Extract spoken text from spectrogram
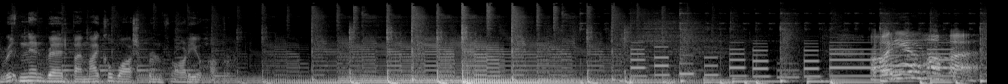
written and read by Michael Washburn for Audio Hopper. Audio Hopper.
